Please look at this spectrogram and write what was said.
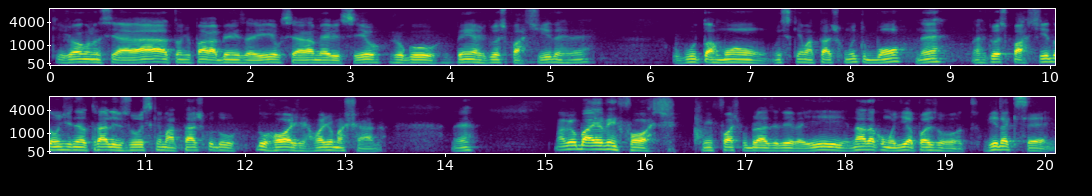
que jogam no Ceará, estão de parabéns aí, o Ceará mereceu, jogou bem as duas partidas, né. O Guto armou um esquema tático muito bom, né, nas duas partidas, onde neutralizou o esquema tático do, do Roger, Roger Machado, né? Mas meu Bahia vem forte, vem forte pro brasileiro aí, nada como um dia após o outro, vida que segue.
